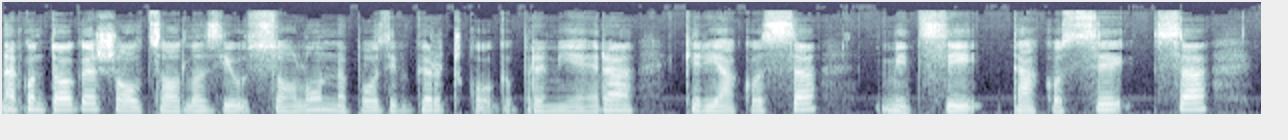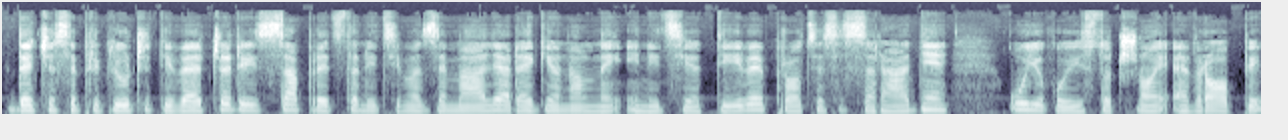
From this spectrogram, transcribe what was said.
Nakon toga Šolc odlazi u Solun na poziv grčkog premijera Kiriakosa Mitsi Takosisa, gde će se priključiti večeri sa predstavnicima zemalja regionalne inicijative procesa saradnje u jugoistočnoj Evropi.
